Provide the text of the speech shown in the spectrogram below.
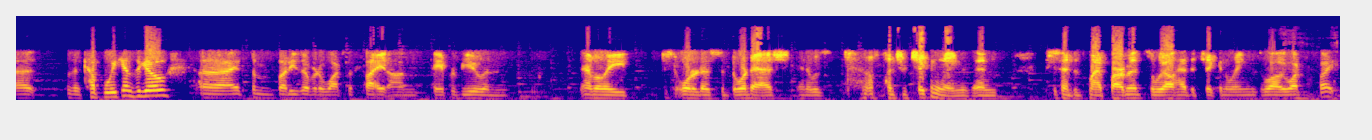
Uh, it was a couple weekends ago. Uh, I had some buddies over to watch the fight on pay per view, and Emily just ordered us a DoorDash, and it was a bunch of chicken wings, and she sent it to my apartment, so we all had the chicken wings while we watched the fight.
